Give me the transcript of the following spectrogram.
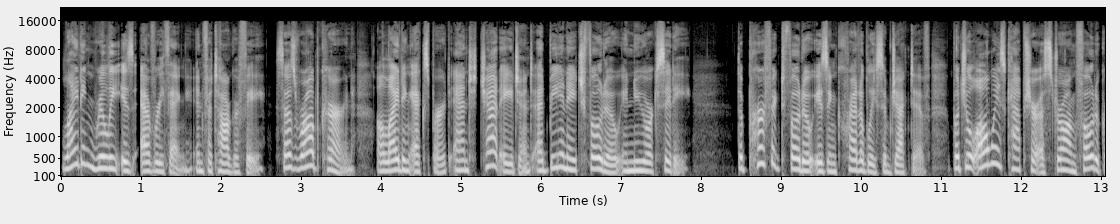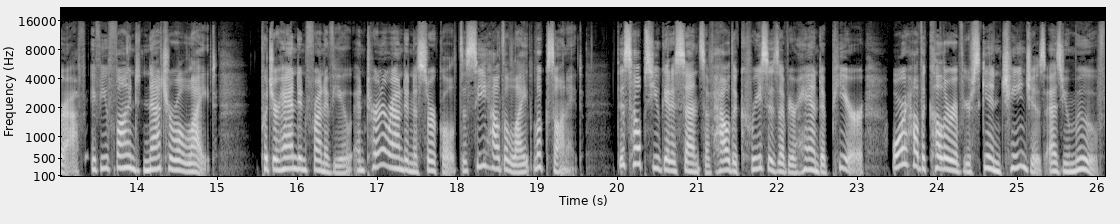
Lighting really is everything in photography, says Rob Kern, a lighting expert and chat agent at B&H Photo in New York City. The perfect photo is incredibly subjective, but you'll always capture a strong photograph if you find natural light. Put your hand in front of you and turn around in a circle to see how the light looks on it. This helps you get a sense of how the creases of your hand appear or how the color of your skin changes as you move.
